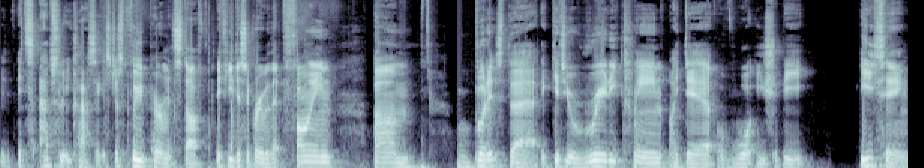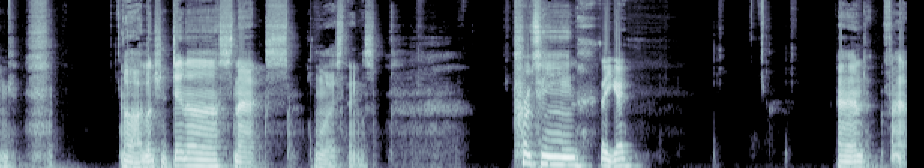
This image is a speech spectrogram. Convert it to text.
It, it's absolutely classic. It's just food pyramid stuff. If you disagree with it, fine. Um, but it's there. It gives you a really clean idea of what you should be eating. Uh, lunch and dinner, snacks, all those things. Protein, there you go. And fat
